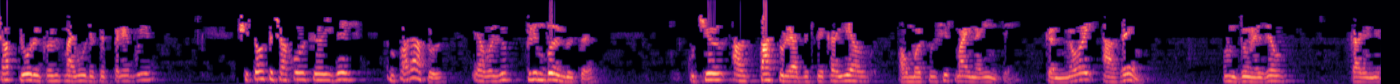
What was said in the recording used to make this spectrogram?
șapte ori încălzit mai mult decât trebuie și totuși acolo să îi vezi împăratul, i-a văzut plimbându-se cu cel al pastorilor despre care el au mărturisit mai înainte, că noi avem un Dumnezeu care ne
